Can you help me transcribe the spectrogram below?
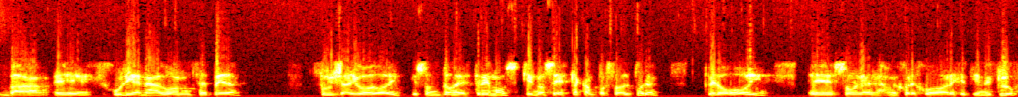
va eh, Juliana Agón Cepeda, Suyay Godoy, que son dos extremos que no se destacan por su altura, pero hoy eh, son una de las mejores jugadoras que tiene el club.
